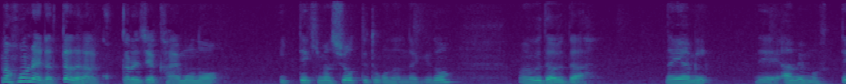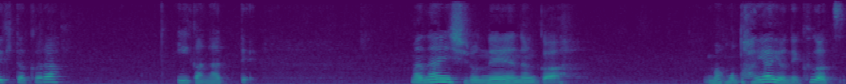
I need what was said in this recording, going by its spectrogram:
まあ本来だったらだからこっからじゃあ買い物行ってきましょうってとこなんだけど、まあ、うだうだ悩みで雨も降ってきたからいいかなって。まあ何しろねなんかまあほんと早いよね。9月。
